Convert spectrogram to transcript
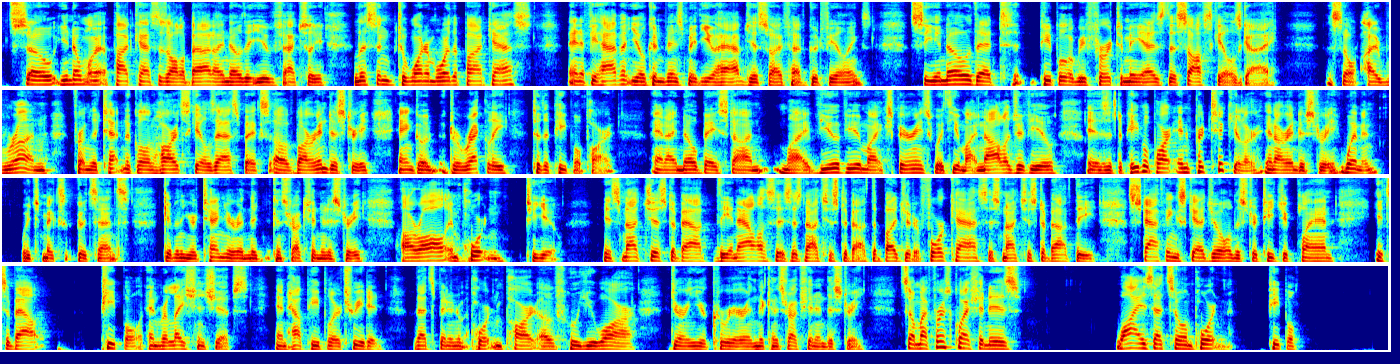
So, you know what a podcast is all about. I know that you've actually listened to one or more of the podcasts. And if you haven't, you'll convince me that you have, just so I have good feelings. So, you know that people refer to me as the soft skills guy. So, I run from the technical and hard skills aspects of our industry and go directly to the people part. And I know based on my view of you, my experience with you, my knowledge of you, is that the people part in particular in our industry, women, which makes good sense given your tenure in the construction industry, are all important to you. It's not just about the analysis. It's not just about the budget or forecast. It's not just about the staffing schedule, the strategic plan. It's about people and relationships and how people are treated. That's been an important part of who you are during your career in the construction industry. So, my first question is why is that so important? People.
